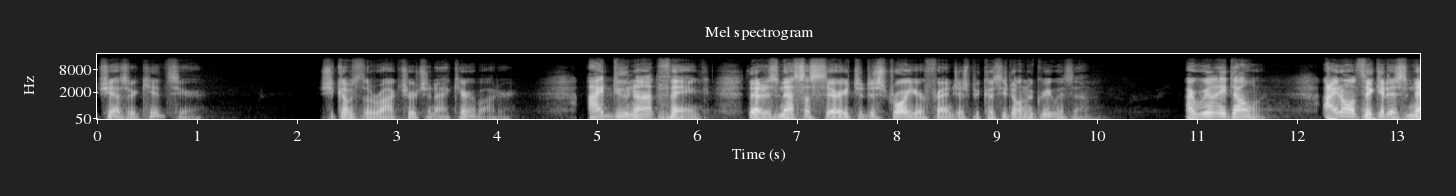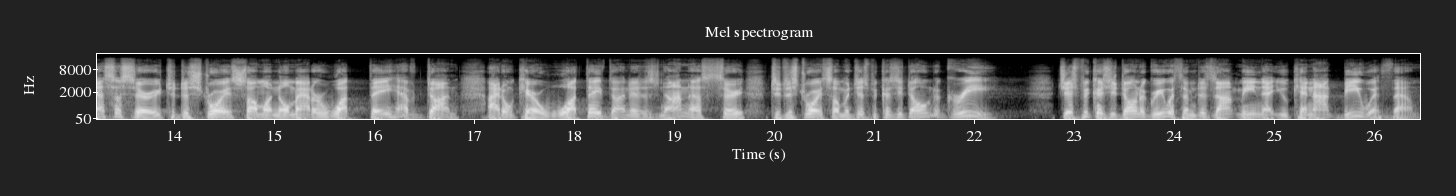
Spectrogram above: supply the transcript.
She has her kids here. She comes to the Rock Church and I care about her. I do not think that it is necessary to destroy your friend just because you don't agree with them. I really don't. I don't think it is necessary to destroy someone no matter what they have done. I don't care what they've done. It is not necessary to destroy someone just because you don't agree. Just because you don't agree with them does not mean that you cannot be with them.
